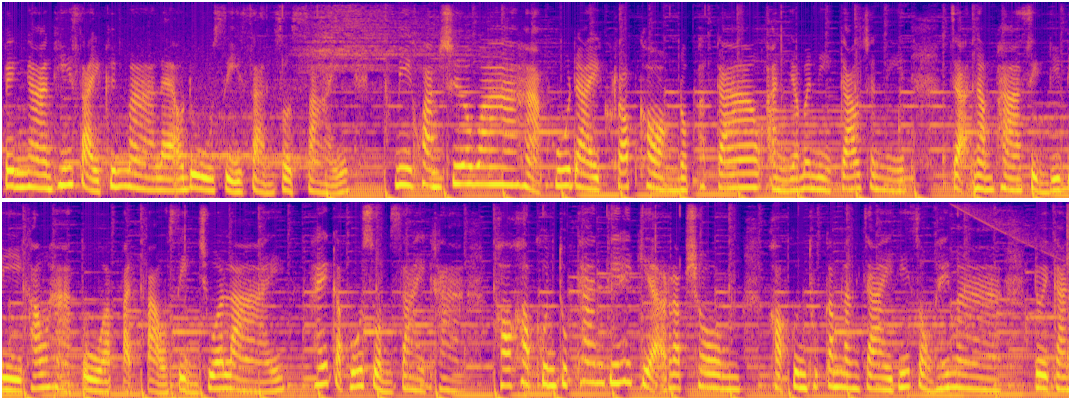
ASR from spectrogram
เป็นงานที่ใส่ขึ้นมาแล้วดูสีสันสดใส มีความเชื่อว่าหากผู้ใดครอบครองนพเก้าอัญมณีเก้าชนิด จะนำพาสิ่งดีๆ เข้าหาตัวปัดเป่าสิ่งชั่วร้าย ให้กับผู้สวมใส่ค่ะ ขอขอบคุณทุกท่านที่ให้เกียรติรับชม ขอบคุณทุกกำลังใจที่ส่งให้มา โดยการ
